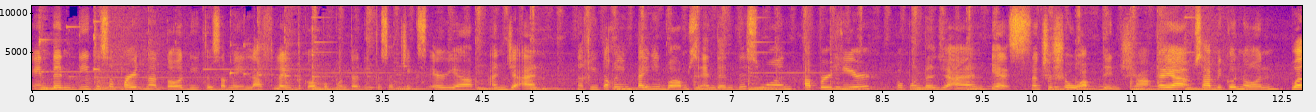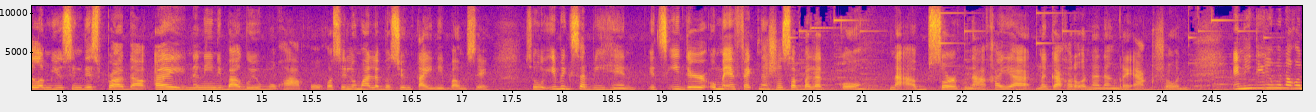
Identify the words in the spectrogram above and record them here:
And then, dito sa part na to, dito sa may laugh line ko, papunta dito sa cheeks area, andyan. Nakita ko yung tiny bumps. And then, this one, upper here, papunta dyan. Yes, nagsho-show up din siya. Kaya, sabi ko noon, while I'm using this product, ay, naninibago yung mukha ko. Kasi lumalabas yung tiny bumps eh. So, ibig sabihin, it's either umi-effect na siya sa balat ko, na-absorb na, kaya nagkakaroon na ng reaction. And hindi naman ako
